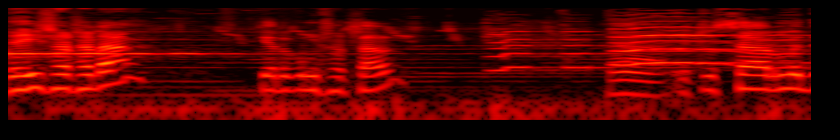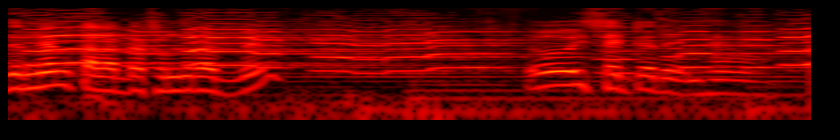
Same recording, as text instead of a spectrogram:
দেখি শশাটা কীরকম শশা হ্যাঁ একটু চার মধ্যে নেন, কালারটা সুন্দর আসবে। ওই সাইডটা নেন হ্যাঁ।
